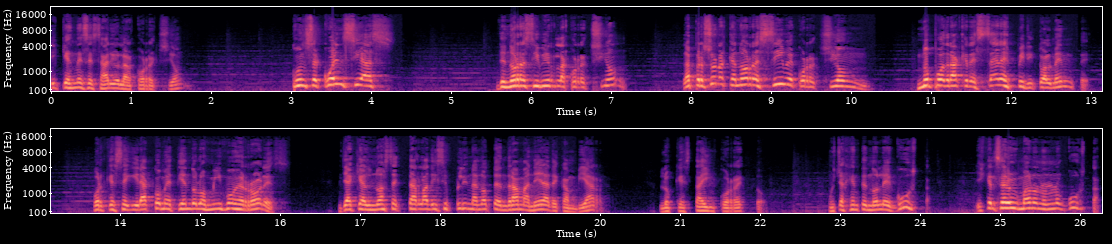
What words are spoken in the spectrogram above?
y que es necesario la corrección. Consecuencias de no recibir la corrección. La persona que no recibe corrección no podrá crecer espiritualmente porque seguirá cometiendo los mismos errores, ya que al no aceptar la disciplina no tendrá manera de cambiar lo que está incorrecto. Mucha gente no le gusta. Y es que el ser humano no nos gusta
